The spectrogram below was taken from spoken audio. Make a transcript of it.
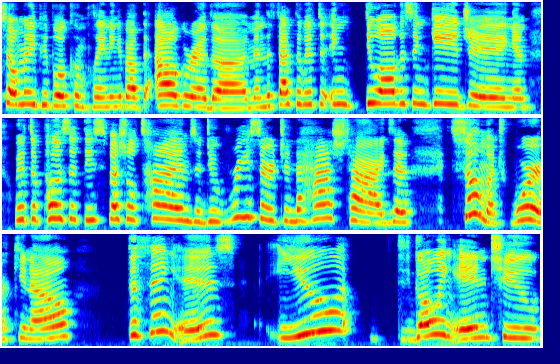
so many people complaining about the algorithm and the fact that we have to in- do all this engaging and we have to post at these special times and do research into hashtags and so much work, you know. The thing is, you going into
